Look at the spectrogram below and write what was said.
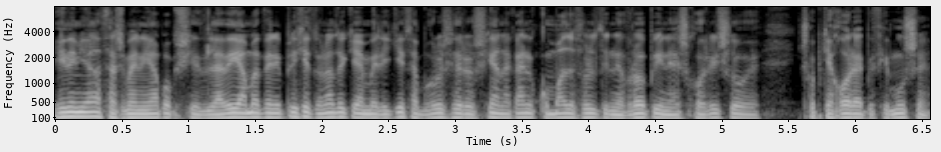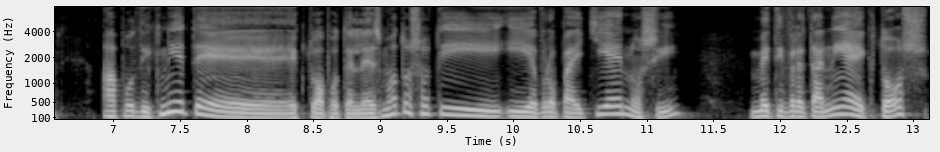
Είναι μια λαθασμένη άποψη. Δηλαδή, άμα δεν υπήρχε το ΝΑΤΟ και η Αμερική, θα μπορούσε η Ρωσία να κάνει κομμάτι σε όλη την Ευρώπη να εισχωρήσει σε όποια χώρα επιθυμούσε; Αποδεικνύεται εκ του αποτελέσματος ότι η Ευρωπαϊκή Ένωση με τη Βρετανία εκτός,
